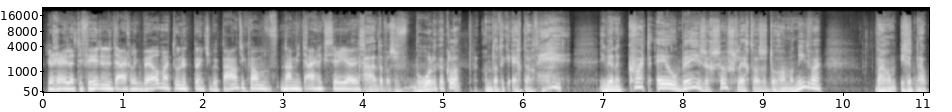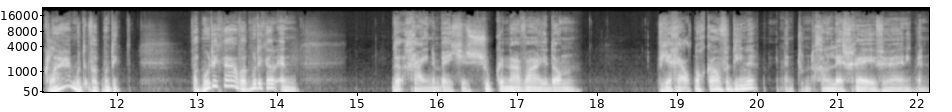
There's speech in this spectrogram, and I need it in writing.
Je relativeerde het eigenlijk wel, maar toen het puntje bepaald je kwam, nam je het eigenlijk serieus. Ja, dat was een behoorlijke klap. Omdat ik echt dacht, hé, ik ben een kwart eeuw bezig. Zo slecht was het toch allemaal niet. Waar, waarom is het nou klaar? Moet, wat, moet ik, wat moet ik nou? Wat moet ik nou? En dan ga je een beetje zoeken naar waar je dan je geld nog kan verdienen. Ik ben toen gaan lesgeven en ik ben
